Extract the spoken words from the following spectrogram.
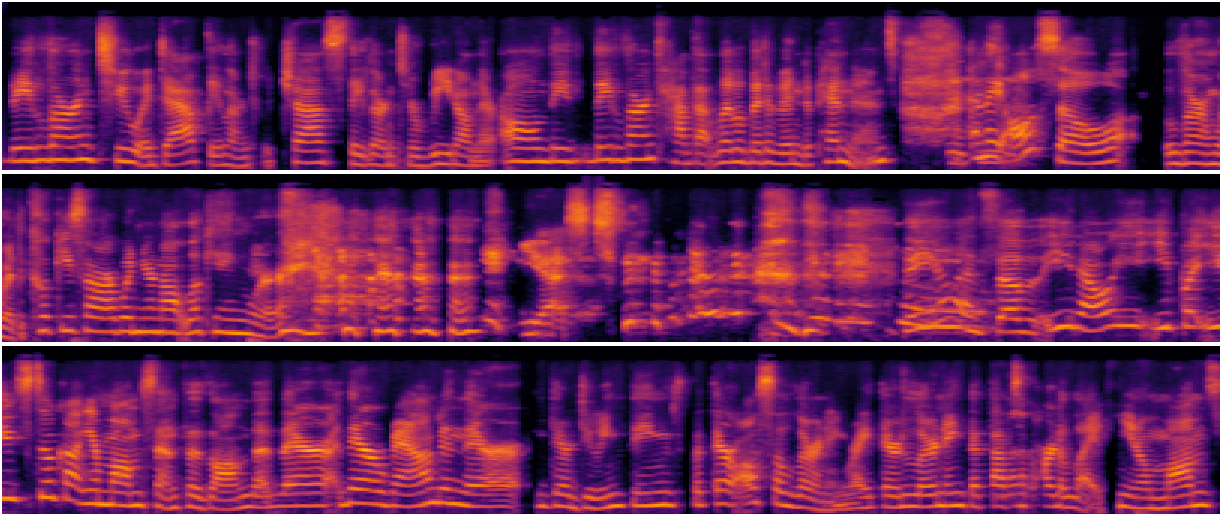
they learn to adapt, they learn to adjust, they learn to read on their own, they, they learn to have that little bit of independence. Mm-hmm. And they mm-hmm. also learn where the cookies are when you're not looking where yes. Yeah so you know you, but you still got your mom senses on that they're they're around and they're they're doing things but they're also learning right? They're learning that that's a part of life. You know moms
